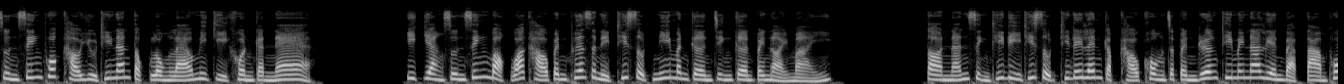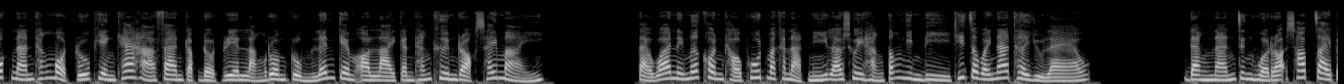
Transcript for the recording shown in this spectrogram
ซุนซิ่งพวกเขาอยู่ที่นั่นตกลงแล้วมีกี่คนกันแน่ อีกอย่างซุนซิ่งบอกว่าเขาเป็นเพื่อนสนิทที่สุดนี่มันเกินจริงเกินไปหน่อยไหม ตอนนั้นสิ่งที่ดีที่สุดที่ได้เล่นกับเขาคงจะเป็นเรื่องที่ไม่น่าเรียนแบบตามพวกนั้นทั้งหมดรู้เพียงแค่หาแฟนกับโดดเรียนหลังรวมกลุ่มเล่นเกมออนไลน์กันทั้งคืนหรอกใช่ไหม แต่ว่าในเมื่อคนเขาพูดมาขนาดนี้แล้วชุยหังต้องยินดีที่จะไว้หน้าเธออยู่แล้ว ดังนั้นจึงหัวเราะชอบใจไป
